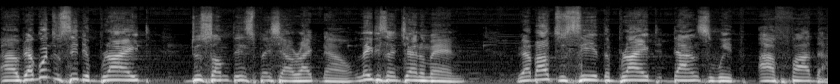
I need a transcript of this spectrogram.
uh, we are going to see the bride do something special right now. Ladies and gentlemen, we are about to see the bride dance with our father.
